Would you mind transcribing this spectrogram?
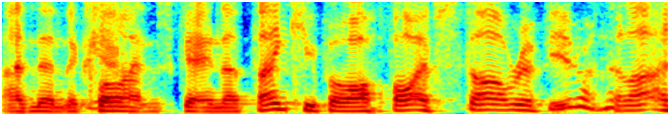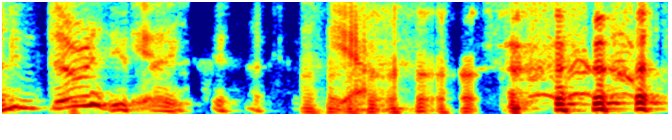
And then the Yeah. client's getting a thank you for our five star review. And they're like, I didn't do anything. Yeah. so,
